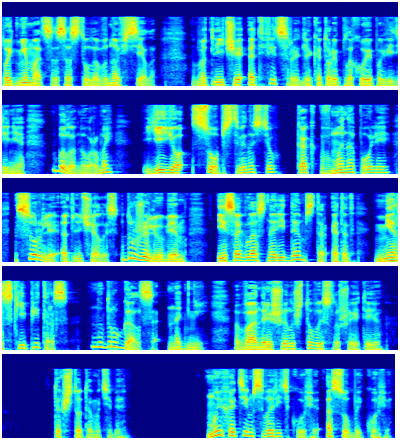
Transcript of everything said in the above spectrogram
подниматься со стула, вновь села. В отличие от Фицры, для которой плохое поведение было нормой, ее собственностью, как в монополии, Сурли отличалась дружелюбием, и, согласно Ридемстер, этот мерзкий Питерс надругался над ней. Ван решила, что выслушает ее. «Так что там у тебя?» Мы хотим сварить кофе, особый кофе,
